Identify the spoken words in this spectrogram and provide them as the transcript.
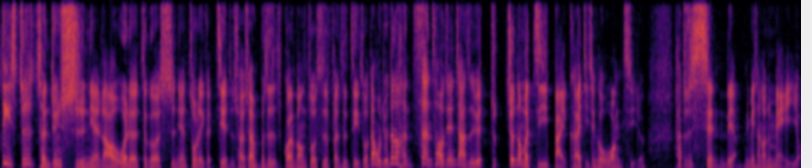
第就是成军十年，然后为了这个十年做了一个戒指出来，虽然不是官方做，是粉丝自己做，但我觉得那个很赞，超有纪念价值，因为就就那么几百颗还几千颗，我忘记了，它就是限量，你没想到就没有，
